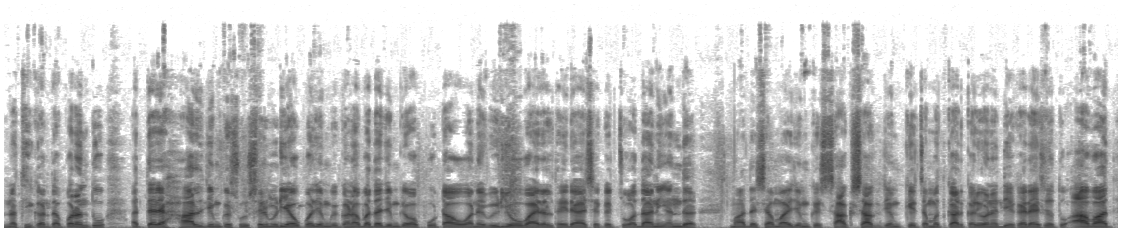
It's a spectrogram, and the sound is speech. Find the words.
નથી કરતા પરંતુ અત્યારે હાલ જેમ કે સોશિયલ મીડિયા ઉપર જેમ કે ઘણા બધા જેમ કે એવા ફોટાઓ અને વીડિયો વાયરલ થઈ રહ્યા છે કે ચોદાની અંદર મા દશામાં જેમ કે સાક્ષાત જેમ કે ચમત્કાર કર્યો અને દેખાઈ રહ્યા છે તો આ વાત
